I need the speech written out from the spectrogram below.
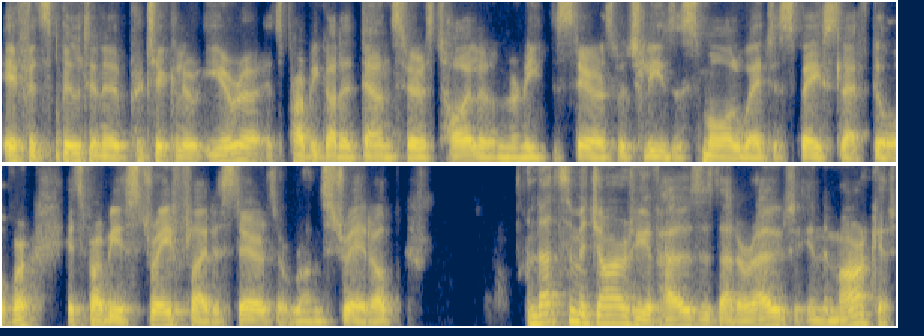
if it's built in a particular era, it's probably got a downstairs toilet underneath the stairs, which leaves a small wedge of space left over. It's probably a straight flight of stairs that runs straight up. And that's the majority of houses that are out in the market.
